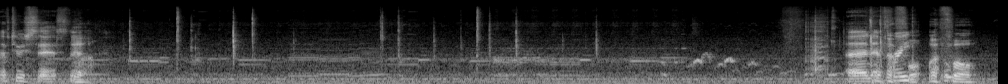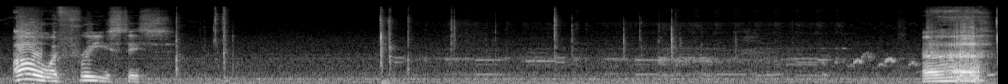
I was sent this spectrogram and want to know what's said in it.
F2. F2 stairs? there. Yeah. And F3. F4. F4. Oh, a freeze this. Ugh.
